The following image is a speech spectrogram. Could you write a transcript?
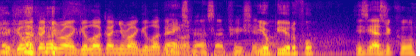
Good luck on your run. Good luck on your run. Good luck Thanks, on your run. Thanks, Russ. I appreciate You're it. beautiful. These guys are cool.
